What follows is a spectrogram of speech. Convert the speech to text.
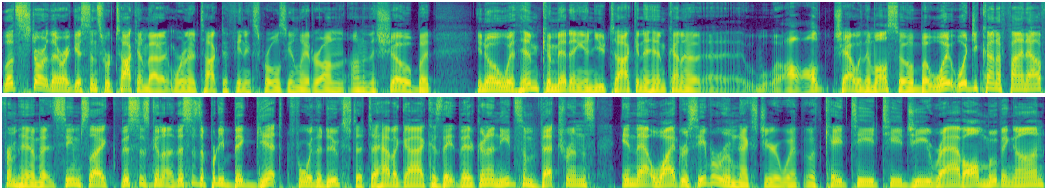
Let's start there, I guess, since we're talking about it. We're going to talk to Phoenix Sproles again later on on the show, but you know, with him committing and you talking to him, kind of, uh, I'll, I'll, chat with him also. But what what'd you kind of find out from him? It seems like this is gonna this is a pretty big get for the Dukes to, to have a guy because they they're gonna need some veterans in that wide receiver room next year with with KT, TG, Rav all moving on.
